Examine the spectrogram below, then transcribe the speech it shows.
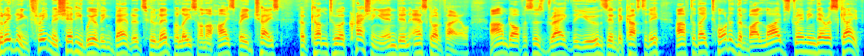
Good evening. Three machete wielding bandits who led police on a high speed chase have come to a crashing end in Ascot Vale. Armed officers dragged the youths into custody after they taunted them by live streaming their escape.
